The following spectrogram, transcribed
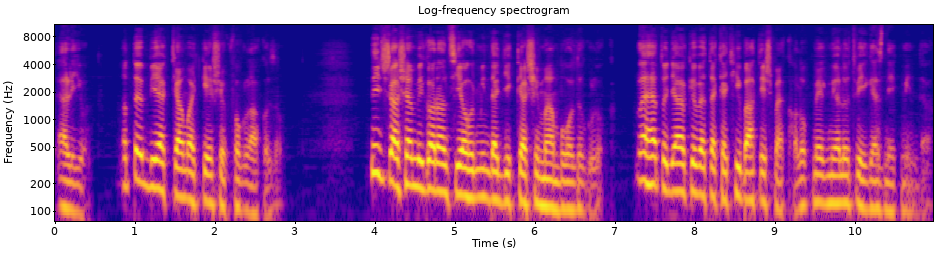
Eliott. A többiekkel majd később foglalkozom. Nincs rá semmi garancia, hogy mindegyikkel simán boldogulok. Lehet, hogy elkövetek egy hibát, és meghalok, még mielőtt végeznék minden.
